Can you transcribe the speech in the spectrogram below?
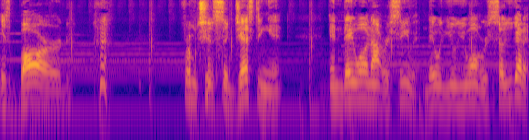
is barred from just suggesting it and they will not receive it. They will you you won't receive so you gotta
